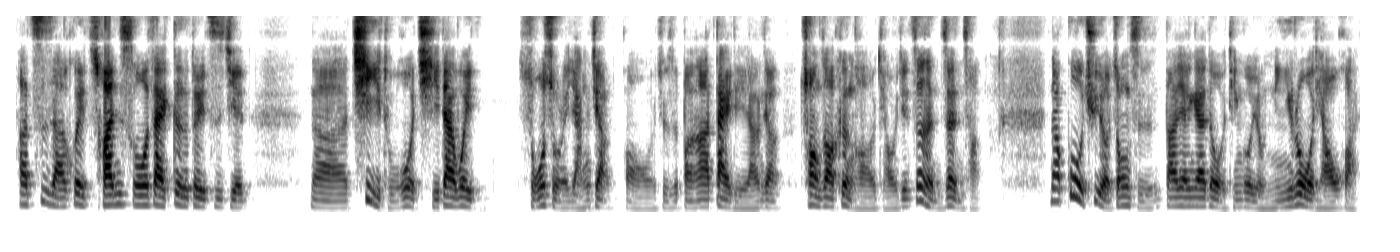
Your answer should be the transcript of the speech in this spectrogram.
他自然会穿梭在各队之间。那企图或期待为所属的洋将哦，就是帮他代理洋将创造更好的条件，这很正常。那过去有中职，大家应该都有听过有尼洛条款。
